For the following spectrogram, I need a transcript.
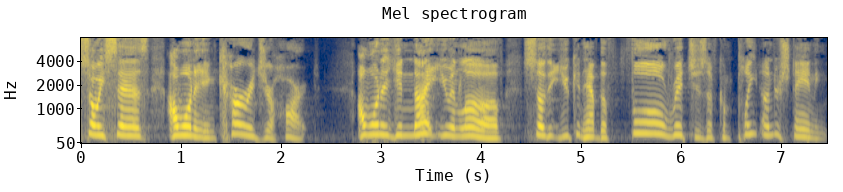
So he says, I want to encourage your heart. I want to unite you in love so that you can have the full riches of complete understanding,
